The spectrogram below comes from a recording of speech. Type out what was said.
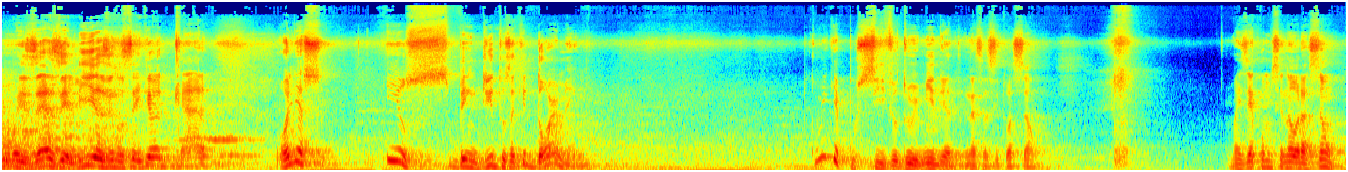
Moisés, Elias e não sei o que, cara, olha só, e os benditos aqui dormem. Como é que é possível dormir nessa situação? Mas é como se na oração,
